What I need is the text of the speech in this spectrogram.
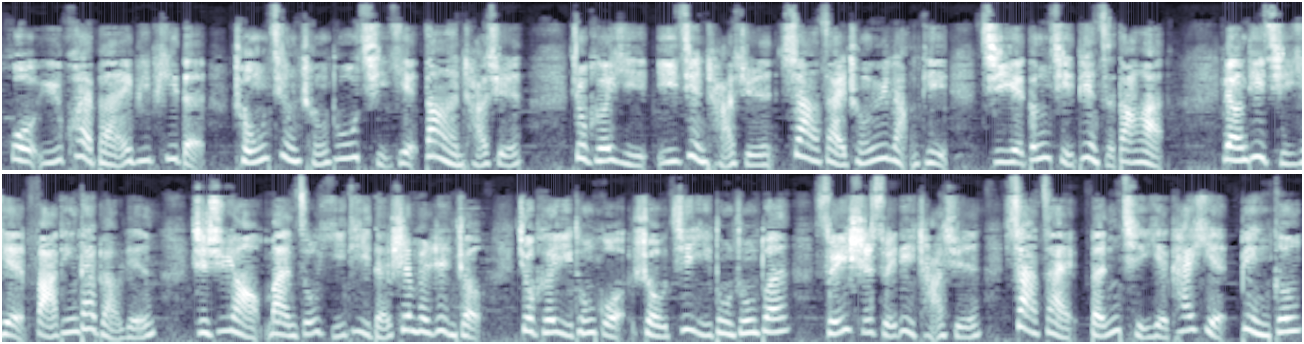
或愉快办 APP 的重庆、成都企业档案查询，就可以一键查询下载成渝两地企业登记电子档案。两地企业法定代表人只需要满足一地的身份认证，就可以通过手机移动终端随时随地查询、下载本企业开业、变更、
